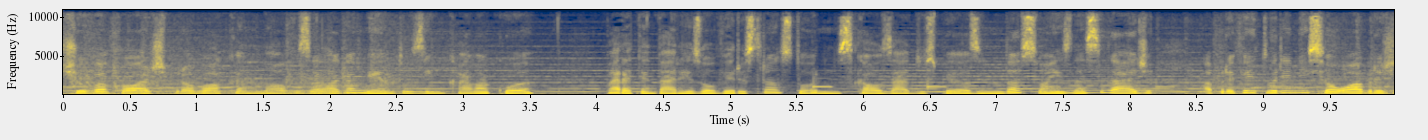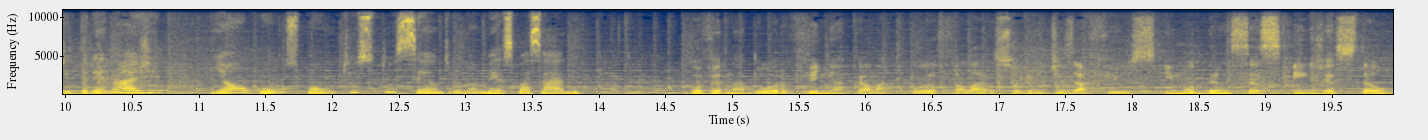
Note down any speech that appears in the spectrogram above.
Chuva forte provoca novos alagamentos em Camacuã. Para tentar resolver os transtornos causados pelas inundações na cidade, a prefeitura iniciou obras de drenagem em alguns pontos do centro no mês passado. Governador vem a Camacuã falar sobre desafios e mudanças em gestão.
